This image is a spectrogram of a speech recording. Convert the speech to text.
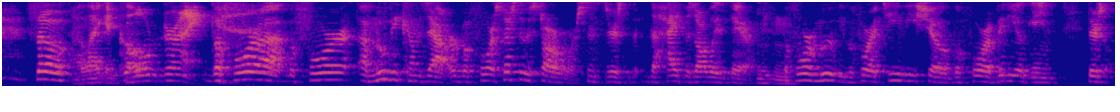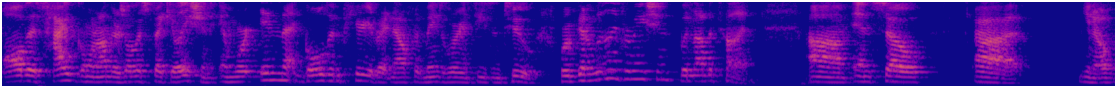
so I like a cold drink. before uh, before a movie comes out or before especially with Star Wars since there's the hype is always there before a movie before a TV show before a video game there's all this hype going on there's all this speculation and we're in that golden period right now for the Mandalorian season 2 where we've got a little information but not a ton um, and so uh, you know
